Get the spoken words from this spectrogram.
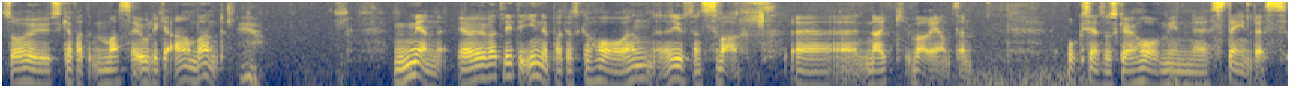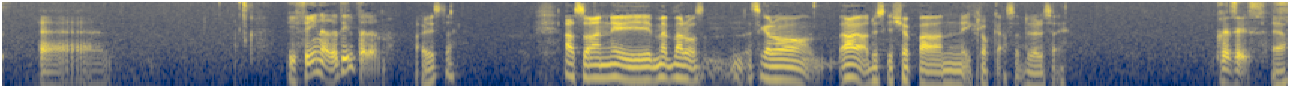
Så har jag ju skaffat massa olika armband. Ja. Men jag har ju varit lite inne på att jag ska ha en, just en svart eh, Nike-varianten. Och sen så ska jag ha min eh, stainless eh, vid finare tillfällen. Ja, just det. Alltså en ny... Men vadå? Ska du ha... Ja, ja, du ska köpa en ny klocka. Alltså, det är det du säger. Precis. Ja,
